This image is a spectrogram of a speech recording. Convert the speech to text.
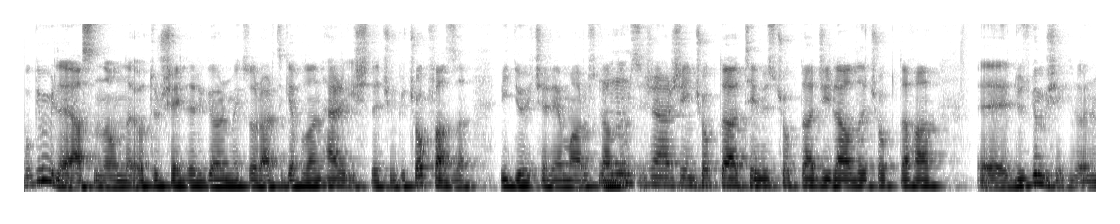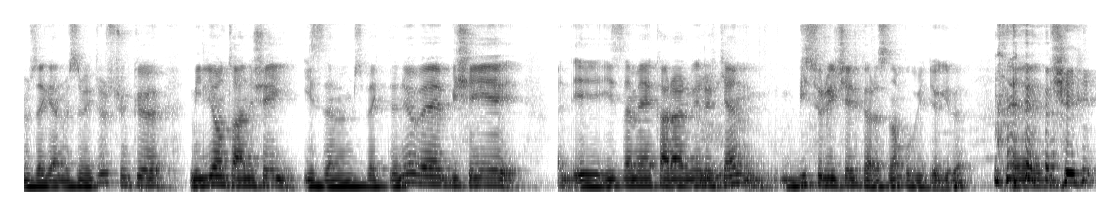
Bugün bile aslında onlar o tür şeyleri görmek zor. Artık yapılan her işte çünkü çok fazla video içeriğe maruz kaldığımız için her şeyin çok daha temiz, çok daha cilalı, çok daha e, düzgün bir şekilde önümüze gelmesini bekliyoruz. Çünkü milyon tane şey izlememiz bekleniyor ve bir şeyi e, izlemeye karar verirken bir sürü içerik arasından bu video gibi e, bir şey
